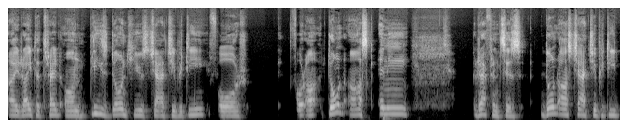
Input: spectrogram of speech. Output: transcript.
I write a thread on please don't use ChatGPT for for uh, don't ask any references. Don't ask ChatGPT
